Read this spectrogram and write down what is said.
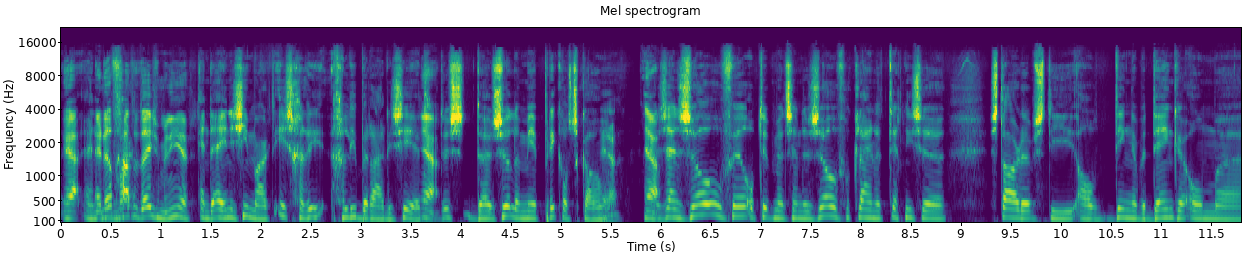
ja. En, dat gaat op deze manier. En de energiemarkt is geli- geliberaliseerd. Ja. Dus daar zullen meer prikkels komen. Ja. Ja. Er zijn zoveel, op dit moment zijn er zoveel kleine technische start-ups die al dingen bedenken om eh,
